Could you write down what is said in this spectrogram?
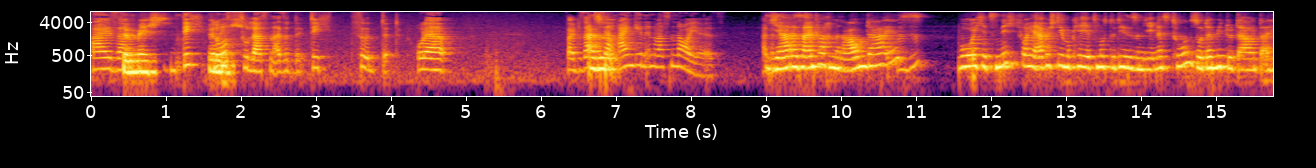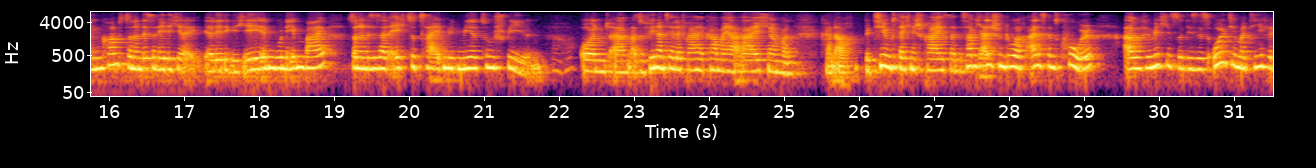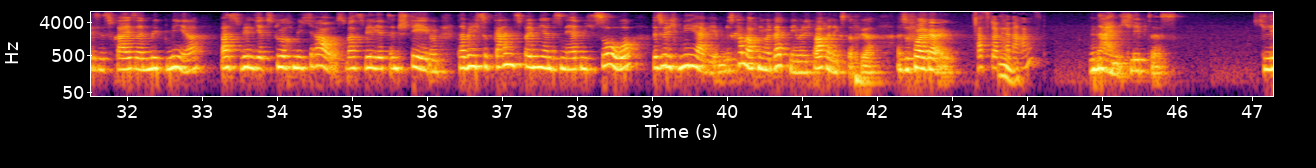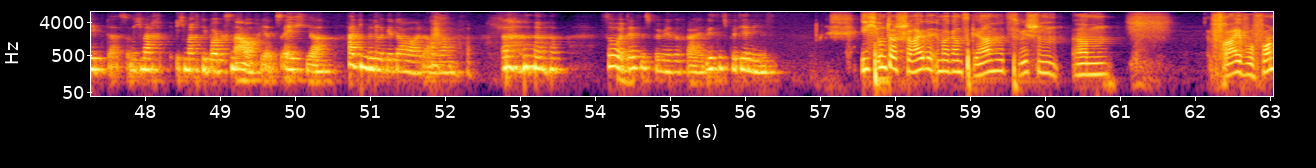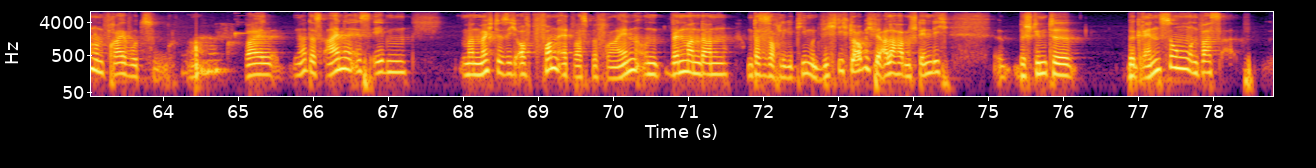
frei sein, für mich, dich für loszulassen, mich. also dich zu, oder weil du sagst also, ja reingehen in was Neues. Also ja, dass einfach ein Raum da ist. Mhm wo ich jetzt nicht vorherbestimme, okay, jetzt musst du dieses und jenes tun, so damit du da und da hinkommst, sondern das erledige, erledige ich eh irgendwo nebenbei, sondern das ist halt echt zur Zeit mit mir zum Spielen. Mhm. Und ähm, also finanzielle Freiheit kann man ja erreichen, man kann auch beziehungstechnisch frei sein, das habe ich alles schon durch, alles ganz cool. Aber für mich ist so dieses Ultimative, dieses Freisein mit mir, was will jetzt durch mich raus, was will jetzt entstehen. Und da bin ich so ganz bei mir und das nährt mich so, das würde ich nie hergeben. Das kann mir auch niemand wegnehmen. Ich brauche ja nichts dafür. Also voll geil. Hast du da keine hm. Angst? Nein, ich liebe das. Ich liebe das. Und ich mache ich mach die Boxen auf jetzt. Echt, ja. Hat ein bisschen gedauert, aber. so, das ist bei mir so frei. Wie ist es bei dir, Nils? Ich unterscheide immer ganz gerne zwischen ähm, frei wovon und frei wozu. Ja? Weil ne, das eine ist eben man möchte sich oft von etwas befreien und wenn man dann, und das ist auch legitim und wichtig, glaube ich, wir alle haben ständig äh, bestimmte Begrenzungen und was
